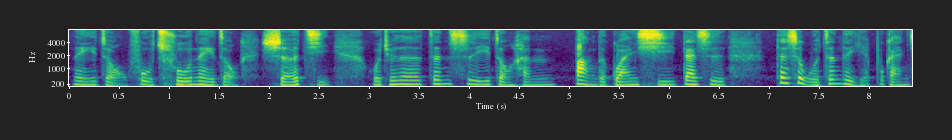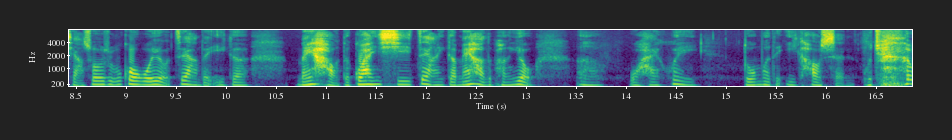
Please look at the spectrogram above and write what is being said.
那一种付出，那一种舍己，我觉得真是一种很棒的关系。但是。但是我真的也不敢讲说，如果我有这样的一个美好的关系，这样一个美好的朋友，嗯，我还会多么的依靠神？我觉得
